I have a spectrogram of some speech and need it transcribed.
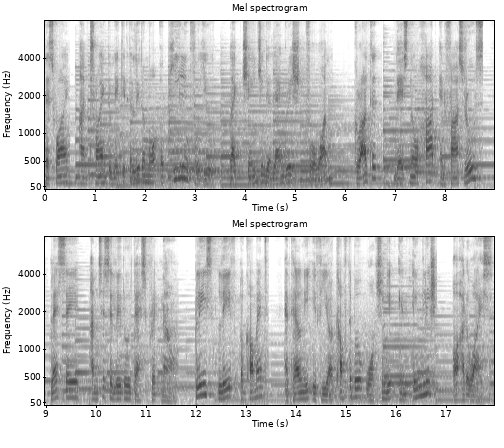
That's why I'm trying to make it a little more appealing for you, like changing the language for one. Granted, there's no hard and fast rules. Let's say I'm just a little desperate now. Please leave a comment and tell me if you are comfortable watching it in English or otherwise.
